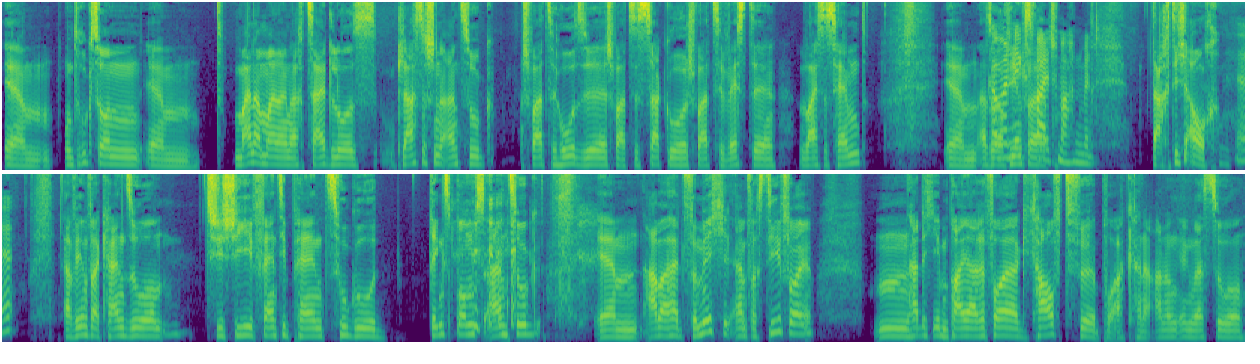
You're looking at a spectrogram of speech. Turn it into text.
Ähm, und trug so einen, ähm, meiner Meinung nach zeitlos klassischen Anzug, schwarze Hose, schwarzes Sakko, schwarze Weste, weißes Hemd. Ähm, also Kann man nichts Fall falsch machen mit. dachte ich auch. Ja. Auf jeden Fall kein so Shishi, Fancy Pants, Hugo, Dingsbums Anzug. ähm, aber halt für mich einfach stilvoll. Hm, hatte ich eben ein paar Jahre vorher gekauft für, boah, keine Ahnung, irgendwas so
